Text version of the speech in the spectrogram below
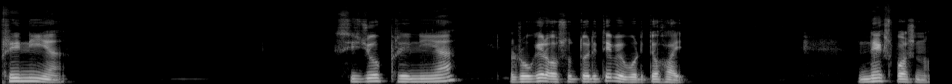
ফ্রিনিয়া। সিজোফ্রিনিয়া রোগের ওষুধ তৈরিতে ব্যবহৃত হয়। নেক্সট প্রশ্ন।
